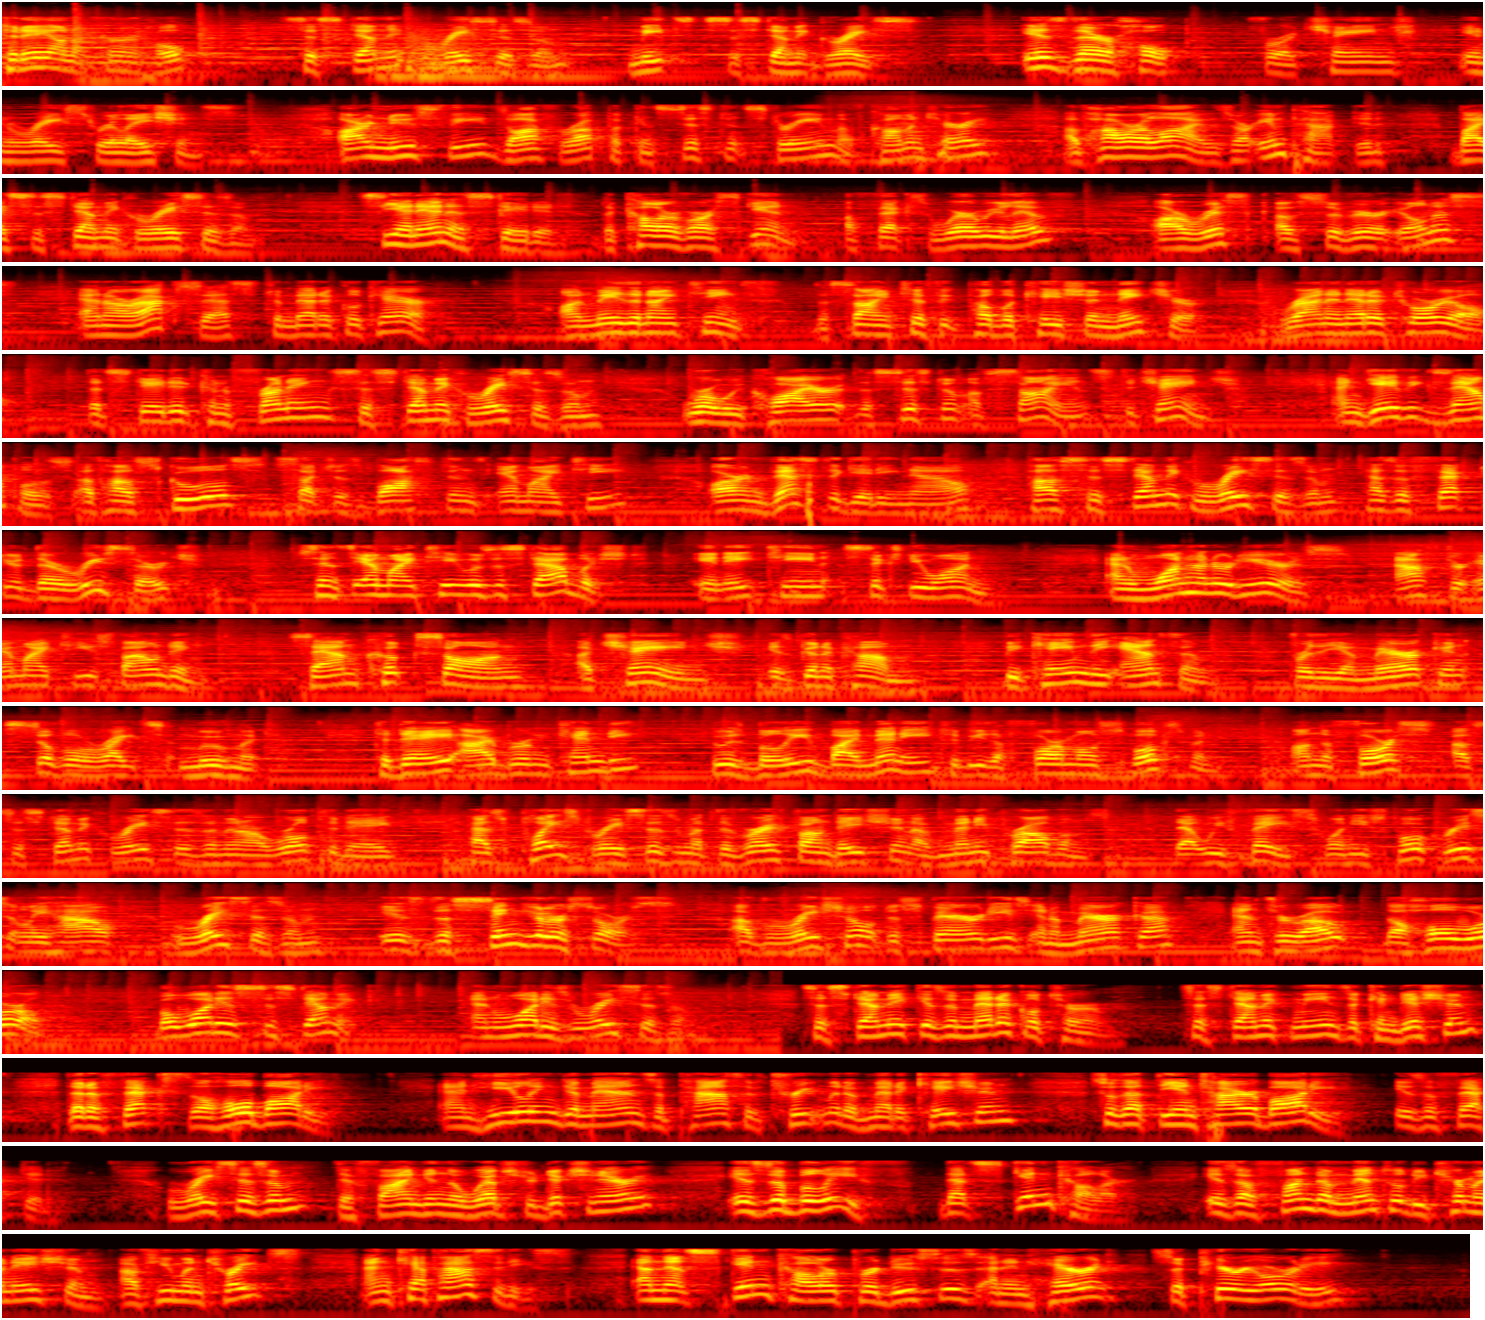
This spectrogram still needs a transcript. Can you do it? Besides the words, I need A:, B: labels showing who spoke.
A: Today on A Current Hope, systemic racism meets systemic grace. Is there hope for a change in race relations? Our news feeds offer up a consistent stream of commentary of how our lives are impacted by systemic racism. CNN has stated the color of our skin affects where we live, our risk of severe illness, and our access to medical care. On May the 19th, the scientific publication Nature ran an editorial that stated confronting systemic racism will require the system of science to change and gave examples of how schools such as Boston's MIT are investigating now how systemic racism has affected their research since MIT was established in 1861. And 100 years after MIT's founding, Sam Cooke's song, A Change Is Gonna Come, became the anthem for the American Civil Rights Movement. Today, Ibram Kendi, who is believed by many to be the foremost spokesman on the force of systemic racism in our world today, has placed racism at the very foundation of many problems that we face when he spoke recently how racism is the singular source of racial disparities in America and throughout the whole world. But what is systemic and what is racism? Systemic is a medical term Systemic means a condition that affects the whole body, and healing demands a path of treatment of medication so that the entire body is affected. Racism, defined in the Webster Dictionary, is the belief that skin color is a fundamental determination of human traits and capacities, and that skin color produces an inherent superiority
